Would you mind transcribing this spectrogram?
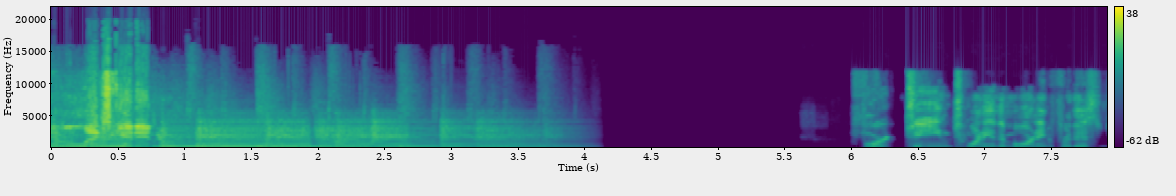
and let's get into it. Fourteen twenty in the morning for this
